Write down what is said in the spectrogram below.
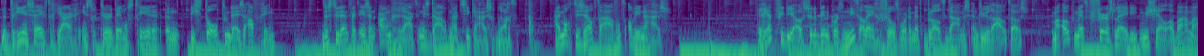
De 73-jarige instructeur demonstreerde een pistool toen deze afging. De student werd in zijn arm geraakt en is daarop naar het ziekenhuis gebracht. Hij mocht dezelfde avond alweer naar huis. Rapvideo's zullen binnenkort niet alleen gevuld worden met blote dames en dure auto's... maar ook met First Lady Michelle Obama.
